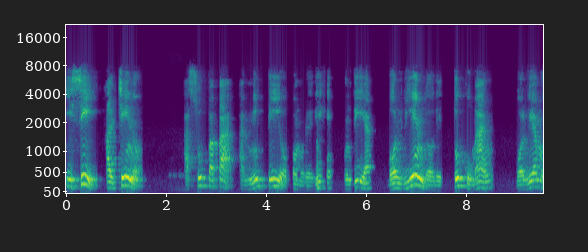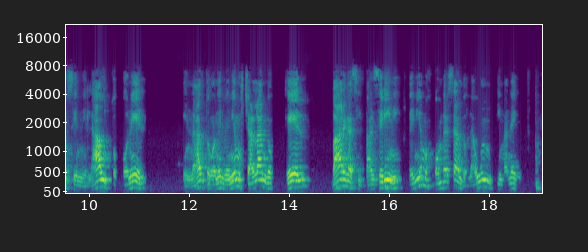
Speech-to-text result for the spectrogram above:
Y sí, al chino, a su papá, a mi tío, como le dije, un día, volviendo de Tucumán, volvíamos en el auto con él, en el auto con él, veníamos charlando, él, Vargas y Panzerini, veníamos conversando, la última anécdota.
